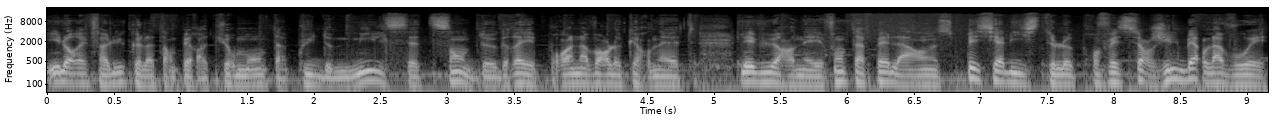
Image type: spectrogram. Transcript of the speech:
il aurait fallu que la température monte à plus de 1700 degrés pour en avoir le cœur net. Les Vuarnais font appel à un spécialiste, le professeur Gilbert Lavoué.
